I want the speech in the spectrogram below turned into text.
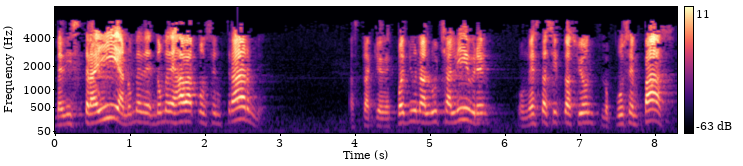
me distraía, no me, no me dejaba concentrarme. Hasta que después de una lucha libre con esta situación lo puse en paz.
